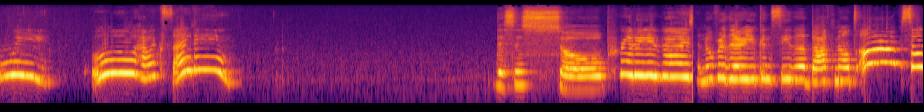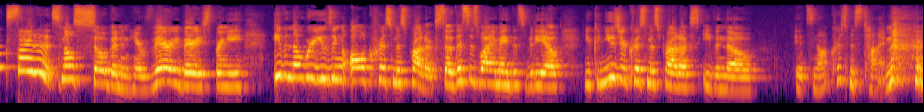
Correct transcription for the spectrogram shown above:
Ooh, how exciting! This is so pretty, you guys. And over there you can see the bath melt. Oh, I'm so excited. It smells so good in here. Very, very springy, even though we're using all Christmas products. So this is why I made this video. You can use your Christmas products even though it's not Christmas time.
